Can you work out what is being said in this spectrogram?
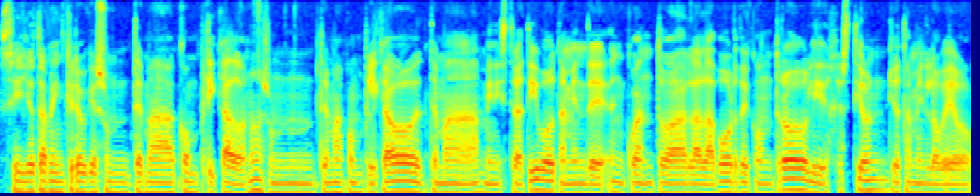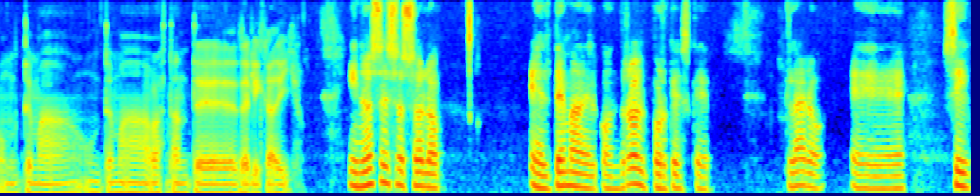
Sí, yo también creo que es un tema complicado, ¿no? Es un tema complicado, el tema administrativo, también de en cuanto a la labor de control y de gestión, yo también lo veo un tema, un tema bastante delicadillo. Y no es eso solo el tema del control, porque es que, claro, eh, sí,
